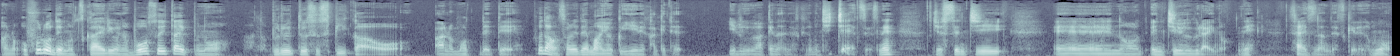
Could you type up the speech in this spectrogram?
あのお風呂でも使えるような防水タイプの Bluetooth スピーカーをあの持ってて普段それでまあよく家でかけているわけなんですけどもちっちゃいやつですね。1 0センチ、の円柱ぐらいのねサイズなんですけれども。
